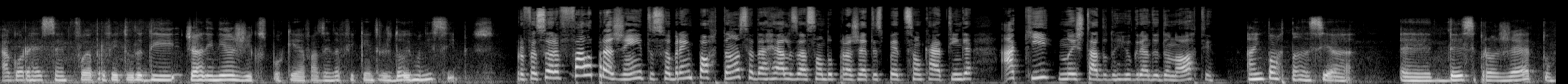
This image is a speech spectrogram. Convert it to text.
agora recente foi a Prefeitura de Jardim de Angicos, porque a fazenda fica entre os dois municípios. Professora, fala pra gente sobre a importância da realização do projeto Expedição Caatinga aqui no estado do Rio Grande do Norte. A importância é, desse projeto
